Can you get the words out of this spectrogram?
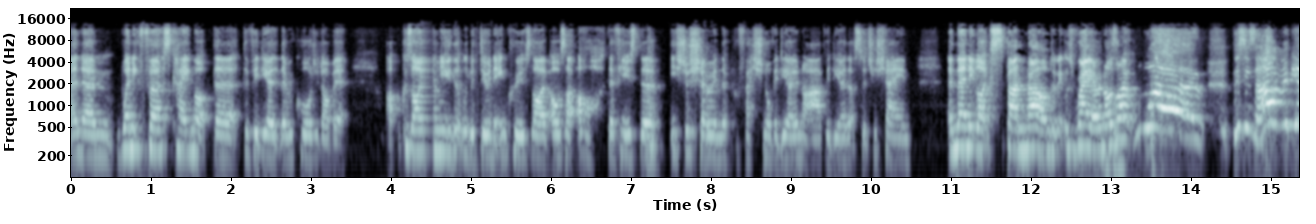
And um, when it first came up, the the video that they recorded of it, because uh, I knew that we were doing it in Cruise Live, I was like, oh, they've used the, he's just showing the professional video, not our video. That's such a shame. And then it like span round and it was Raya, and I was like, whoa, this is our video.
